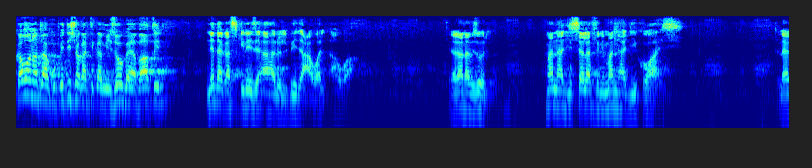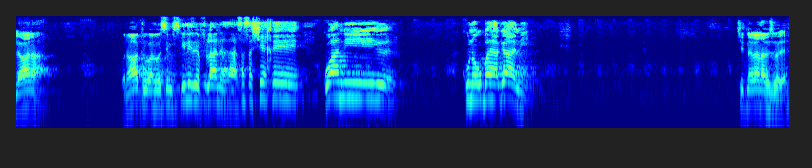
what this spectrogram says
Kama unataka kupitishwa katika mizoga ya batil nenda kasikilize ahlul bid'a wal ahwa. Tunaelewana vizuri? Manhaji salafi ni manhaji iko wazi. Tunaelewana? Kuna watu wamesimsikilize fulani. Sasa shekhe kwani kuna ubaya gani tunaelewana vizuri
